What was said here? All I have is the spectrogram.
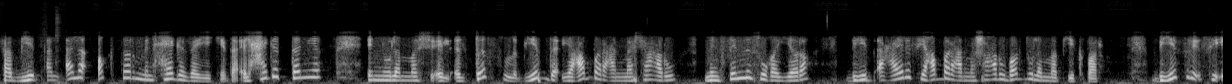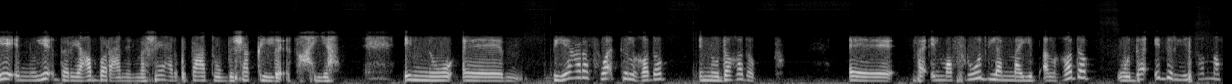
فبيبقى القلق أكتر من حاجة زي كده. الحاجة الثانية إنه لما الطفل بيبدأ يعبر عن مشاعره من سن صغيرة بيبقى عارف يعبر عن مشاعره برضه لما بيكبر. بيفرق في إيه؟ إنه يقدر يعبر عن المشاعر بتاعته بشكل صحيح. إنه بيعرف وقت الغضب إنه ده غضب. آه فالمفروض لما يبقى الغضب وده قدر يصنف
